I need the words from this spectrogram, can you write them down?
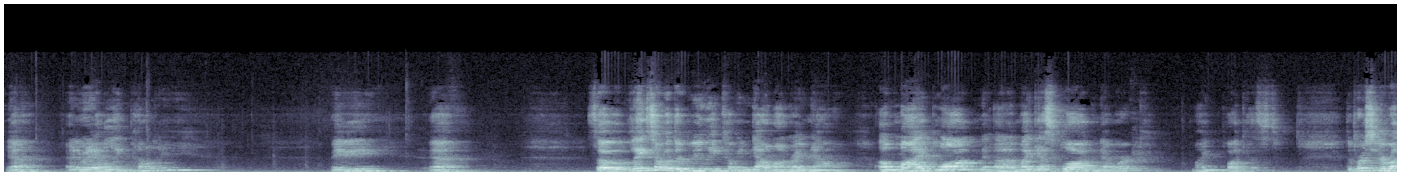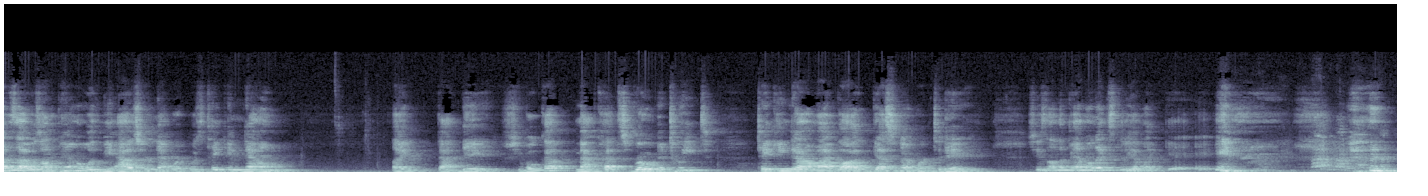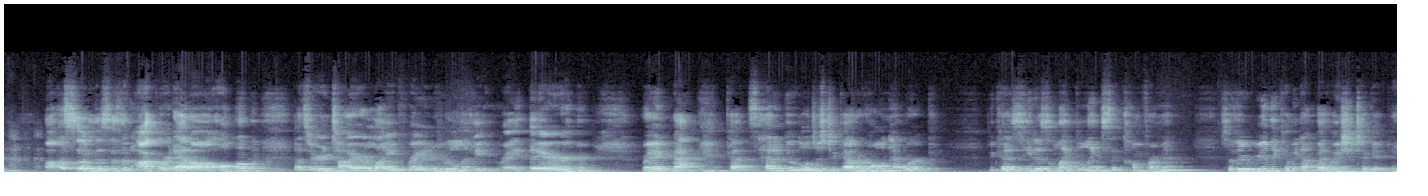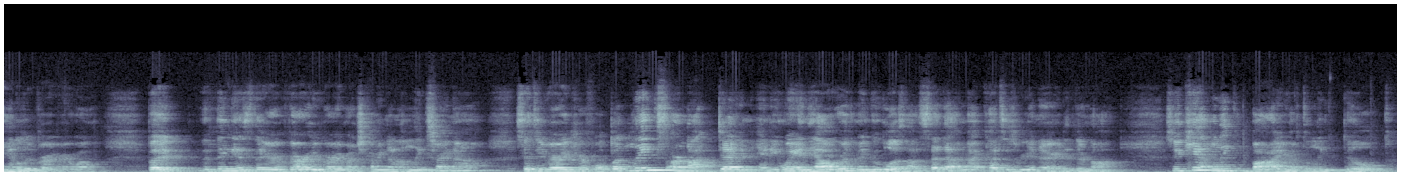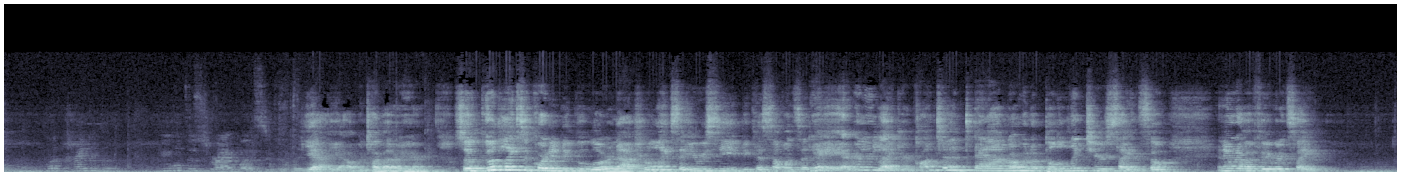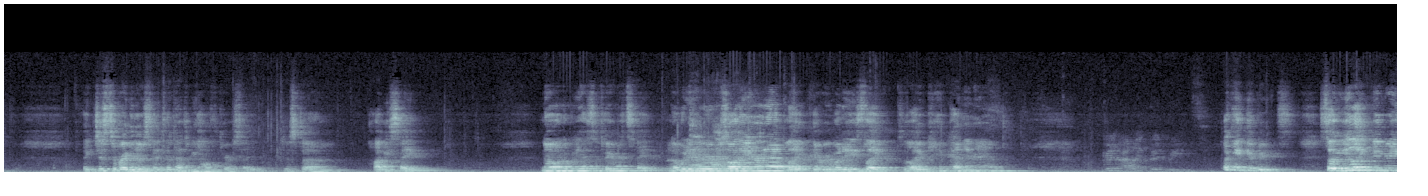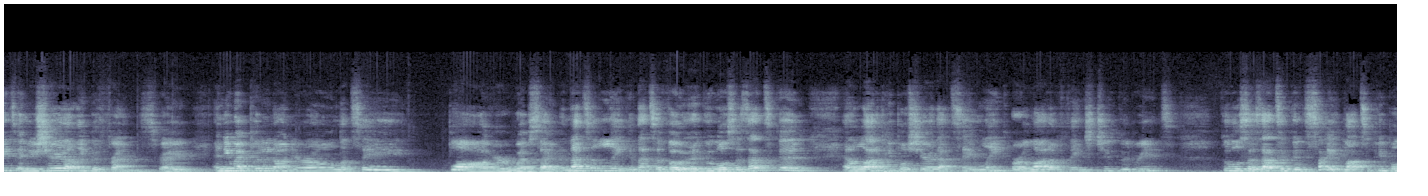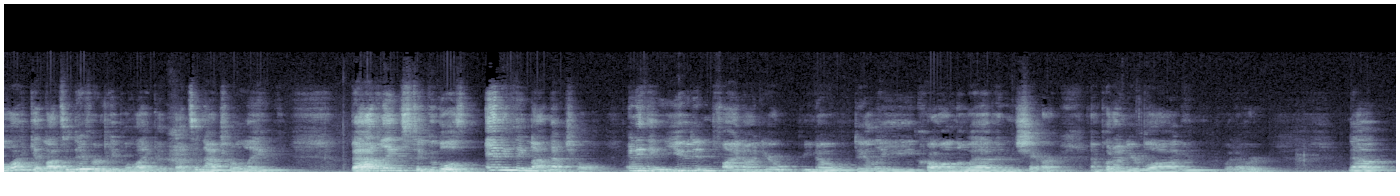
yeah. Anybody have a link penalty? Maybe? Yeah. So links are what they're really coming down on right now. Uh, my blog, uh, my guest blog network, my podcast, the person who runs that was on a panel with me as her network was taken down. Like that day. She woke up, Matt Cutts wrote a tweet taking down MyBlogGuest network today. She's on the panel next to me. I'm like, yay. awesome. This isn't awkward at all. That's her entire life, right? Her living right there. Right? Matt Cutts, head of Google, just took out her whole network because he doesn't like the links that come from it. So they're really coming out. By the way, she took it, handled it very, very well. But the thing is, they're very, very much coming down on links right now. So you have to be very careful. But links are not dead in any way, and the algorithm and Google has not said that, and Matt Cutts has reiterated they're not. So you can't link buy, you have to link build. What kind of link? You will describe what's a good link. Yeah, yeah, we're talking about it right here. So good links according to Google are natural links that you receive because someone said, hey, I really like your content and I'm going to build a link to your site. So anyone have a favorite site? Like just a regular site, doesn't have to be a healthcare site, just a hobby site. No, nobody has a favorite site? Nobody here was on the internet? Like everybody's like, like pen in hand? Okay, Goodreads. So you like Goodreads and you share that link with friends, right? And you might put it on your own, let's say, blog or website, and that's a link and that's a vote. And Google says that's good, and a lot of people share that same link or a lot of things to Goodreads. Google says that's a good site. Lots of people like it. Lots of different people like it. That's a natural link. Bad links to Google is anything not natural. Anything you didn't find on your, you know, daily crawl on the web and share and put on your blog and whatever. Now,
